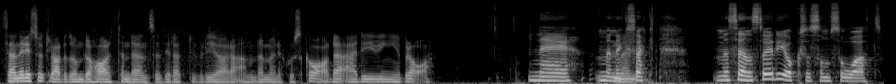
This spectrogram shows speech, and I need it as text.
Sen är det såklart att om du har tendenser till att du vill göra andra människor skada, är det ju inget bra. Nej, men, Men- exakt. Men sen så är det ju också som så att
